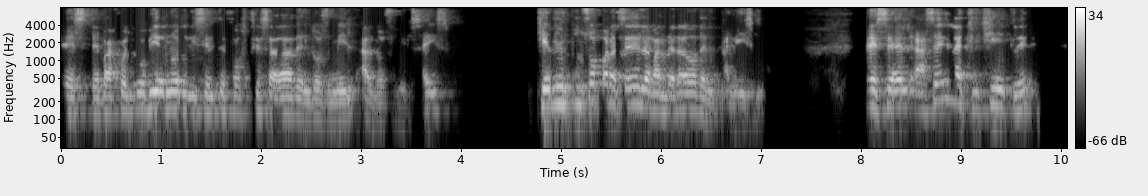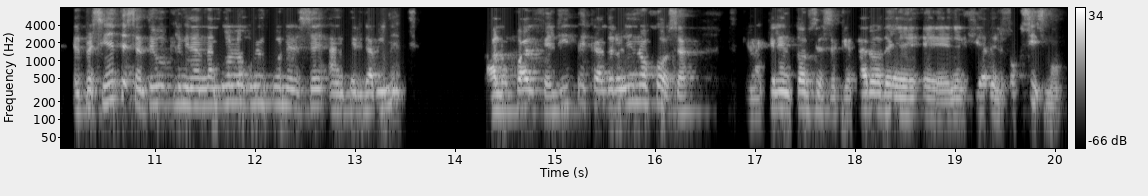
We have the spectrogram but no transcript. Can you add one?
este, bajo el gobierno de Vicente Fox Quesada del 2000 al 2006, quien lo impulsó para ser el abanderado del panismo. Pese a hacer la chichincle, el presidente Santiago Criminanda no logró imponerse ante el gabinete, a lo cual Felipe Calderón Hinojosa, en aquel entonces secretario de eh, Energía del Foxismo,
